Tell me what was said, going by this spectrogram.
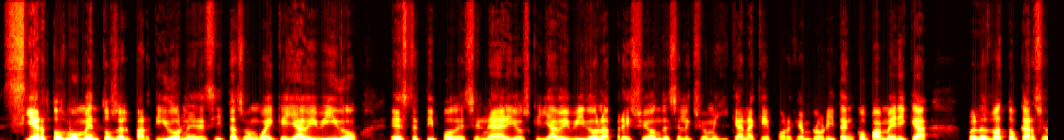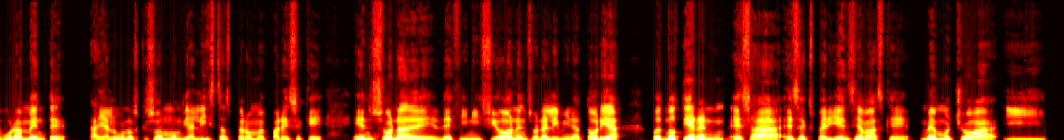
ciertos momentos del partido. Necesitas un güey que ya ha vivido este tipo de escenarios, que ya ha vivido la presión de selección mexicana, que por ejemplo ahorita en Copa América pues les va a tocar seguramente. Hay algunos que son mundialistas, pero me parece que en zona de definición, en zona eliminatoria, pues no tienen esa, esa experiencia más que Memo Ochoa y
